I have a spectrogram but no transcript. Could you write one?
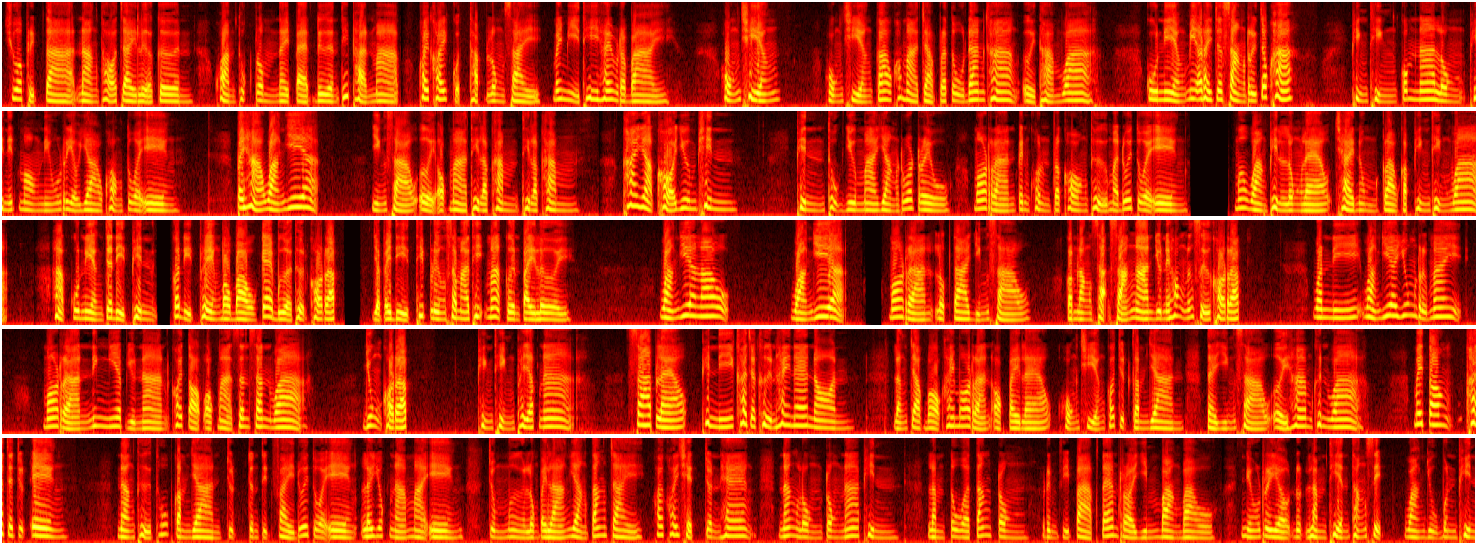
ชั่วพริบตานางท้อใจเหลือเกิน ความทุกข์ตรมในแปดเดือนที่ผ่านมาค่อยๆ กดทับลงใส่ ไม่มีที่ให้ระบาย หงเฉียง หงเฉียงก้าวเข้ามาจากประตูด้านข้าง เอ่ยถามว่า กูเนียงมีอะไรจะสั่งหรือเจ้าคะ พิงถิงก้มหน้าลงพินิษมองนิ้วเรียวยาวของตัวเอง ไปหาหวางเยี่ย หญิงสาวเอ่ยออกมาทีละคำทีละคำข้าอยากขอยืมพิน พินถูกยืมมาอย่างรวดเร็วม่อรานเป็นคนประคองถือมาด้วยตัวเอง เมื่อวางพินลงแล้วชายหนุ่มกล่าวกับพิงถิงว่า หากกูเนียงจะดีดพินก็ดีดเพลงเบาๆ แก้เบื่อเถิดขอรับ อย่าไปดีดที่เปลืองสมาธิมากเกินไปเลย หวางเยี่ยเล่า หวางเยี่ยม่อรานหลบตาหญิงสาวกำลังสะสางงานอยู่ในห้องหนังสือขอรับ วันนี้หวางเยี่ยยุ่งหรือไม่ม่อรานนิ่งเงียบอยู่นานค่อยตอบออกมาสั้นๆว่า ยุ่งขอรับพิงถิงพยักหน้า ทราบแล้ว พินนี้ข้าจะคืนให้แน่นอน หลังจากบอกให้ม่อรานออกไปแล้ว หงเฉียงก็จุดกำยาน แต่หญิงสาวเอ่ยห้ามขึ้นว่า ไม่ต้อง ข้าจะจุดเอง นางถือทูบกำยานจุดจนติดไฟด้วยตัวเอง และยกน้ำมาเอง จุ่มมือลงไปล้างอย่างตั้งใจ ค่อยๆ เช็ดจนแห้ง นั่งลงตรงหน้าพินลำตัวตั้งตรง ริมฝีปากแต้มรอยยิ้มบางเบานิ้วเรียวดุดลำเทียนทั้งสิบวางอยู่บนพิน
